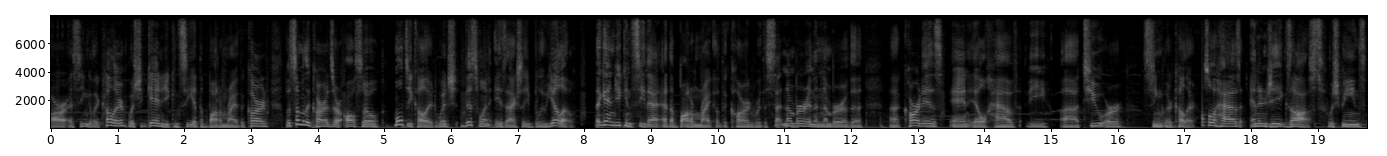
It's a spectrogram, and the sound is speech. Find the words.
are a singular color, which again, you can see at the bottom right of the card, but some of the cards are also multicolored, which this one is actually blue-yellow. Again, you can see that at the bottom right of the card where the set number and the number of the uh, card is, and it'll have the uh, two or singular color. Also has energy exhaust, which means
